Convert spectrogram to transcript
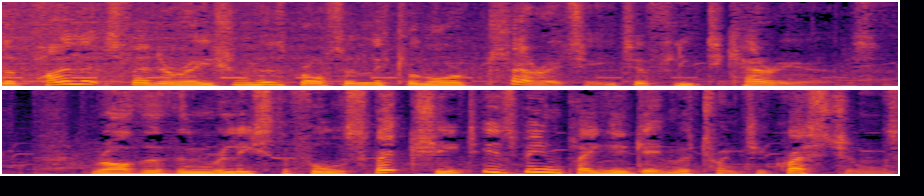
The Pilots Federation has brought a little more clarity to fleet carriers. Rather than release the full spec sheet, it's been playing a game of 20 questions,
